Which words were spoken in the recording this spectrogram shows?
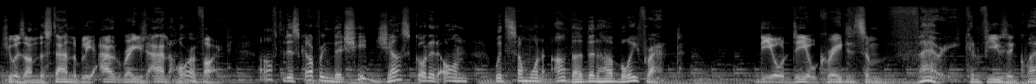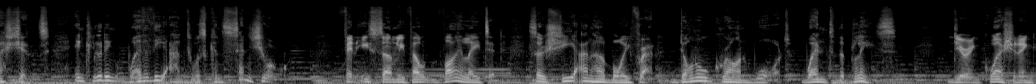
She was understandably outraged and horrified after discovering that she'd just got it on with someone other than her boyfriend. The ordeal created some very confusing questions, including whether the act was consensual. Finney suddenly felt violated, so she and her boyfriend, Donald Grant Ward, went to the police. During questioning,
